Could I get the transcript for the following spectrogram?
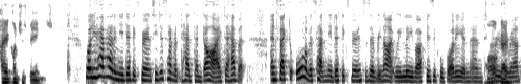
higher conscious beings. Well, you have had a near-death experience. You just haven't had to die to have it. In fact, all of us have near-death experiences every night. We leave our physical body and, and oh, cruise okay. around.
